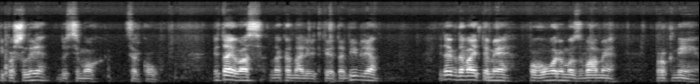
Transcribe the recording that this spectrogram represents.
і пошли до сімох церков. Вітаю вас на каналі Відкрита Біблія. І так давайте ми поговоримо з вами про книги.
